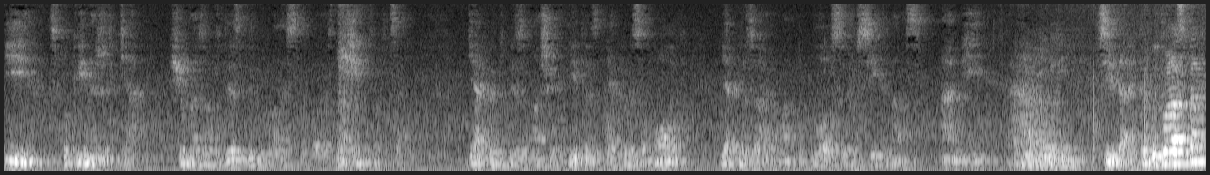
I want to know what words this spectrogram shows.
і спокійне життя, щоб ми завжди спілкувалися з тобою, з нашим Творцем. Дякую тобі за наших дітей, дякую за молодь, дякую за громаду. Благослови всіх нас. Амінь. Амінь. Сідайте, будь ласка.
